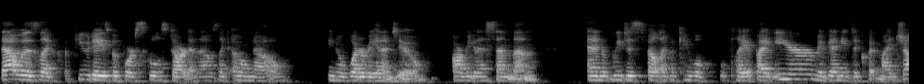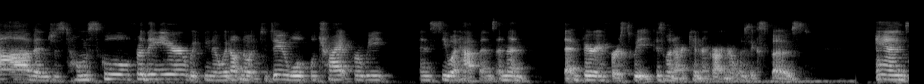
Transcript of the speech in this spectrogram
that was like a few days before school started. And I was like, oh no, you know, what are we going to do? Are we going to send them? and we just felt like okay we'll, we'll play it by ear maybe i need to quit my job and just homeschool for the year we, you know we don't know what to do we'll, we'll try it for a week and see what happens and then that very first week is when our kindergartner was exposed. And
